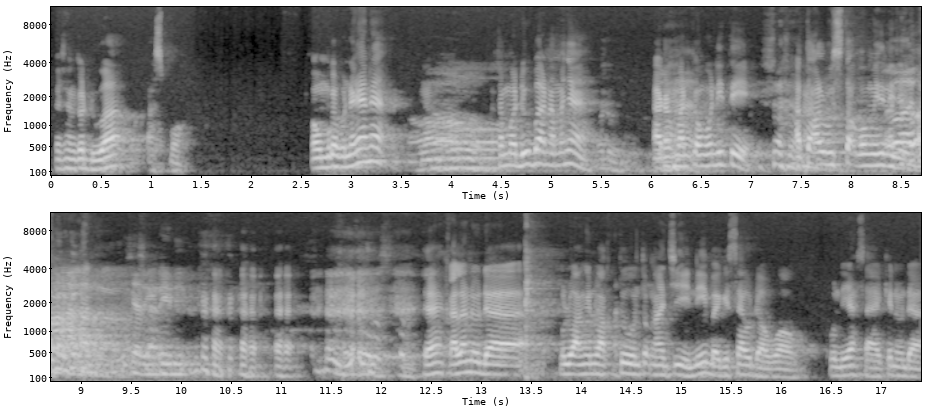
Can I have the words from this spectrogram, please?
Terus yang kedua, paspor. Kau umroh beneran ya? Oh. Atau mau diubah namanya? Ar-Rahman Community atau Al Wusta Community. ya, kalian udah meluangin waktu untuk ngaji ini bagi saya udah wow. Kuliah saya yakin udah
